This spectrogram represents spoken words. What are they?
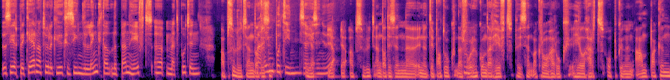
zeer precair natuurlijk, gezien de link dat Le Pen heeft eh, met Poetin. absoluut. En dat is, Marine Poetin, zeggen ja, ze nu. hè? Ja, ja, absoluut. En dat is in, eh, in het debat ook naar voren gekomen. Daar heeft president Macron haar ook heel hard op kunnen aanpakken.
